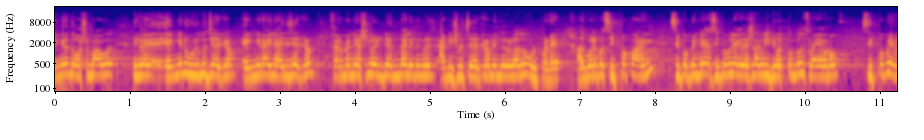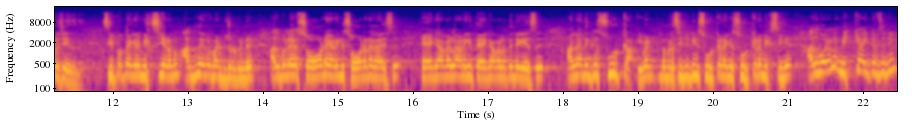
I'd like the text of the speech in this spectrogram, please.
എങ്ങനെ ദോഷമാവ് നിങ്ങൾ എങ്ങനെ ഉഴുന്ന് ചേർക്കണം എങ്ങനെ അതിൽ അരി ചേർക്കണം ഫെർമെന്റേഷന് വേണ്ടിയിട്ട് എന്തായാലും നിങ്ങൾ അഡീഷണൽ ചേർക്കണം എന്നുള്ളത് ഉൾപ്പെടെ. അതുപോലെ ഇപ്പോൾ സിപ്പപ്പ് ആണെങ്കിൽ സിപ്പപ്പിന്റെ സിപ്പപ്പിൽ ഏകദേശം ഞങ്ങൾ ഇരുപത്തൊമ്പത് ഫ്ലേവർ ഓഫ് സിപ്പപ്പ് ഞങ്ങൾ ചെയ്യുന്നുണ്ട്. സിപ്പപ്പ് എങ്ങനെ മിക്സ് ചെയ്യണം അത് ഞങ്ങൾ പഠിപ്പിച്ചു കൊടുക്കുന്നുണ്ട്. അതുപോലെ സോഡയാണെങ്കിൽ സോഡയുടെ കേസ് തേങ്ങാ വെള്ളം ആണെങ്കിൽ തേങ്ങാ വെള്ളത്തിന്റെ കേസ് അല്ലാതെ നിങ്ങൾക്ക് സുർക്ക ഇവൻ നമ്മുടെ സിന്തറ്റിക് സുർക്ക ഉണ്ടെങ്കിൽ സുർക്കയുടെ മിക്സിങ് അതുപോലെയുള്ള മിക്ക ഐറ്റംസിന്റെയും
